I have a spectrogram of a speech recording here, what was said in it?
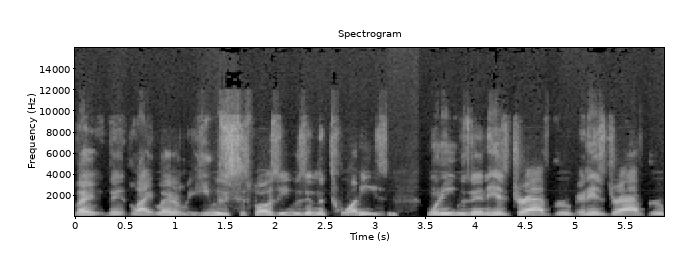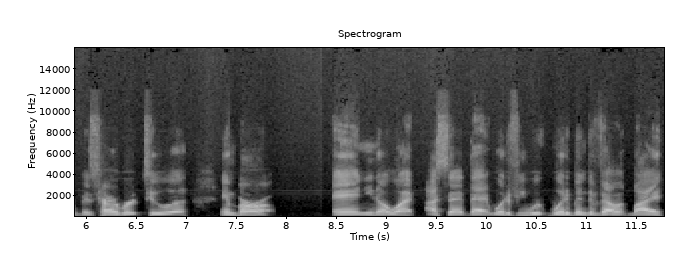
Like, like literally, he was supposed to, he was in the 20s when he was in his draft group, and his draft group is Herbert, Tua, and Burrow. And you know what? I said that. What if he w- would have been developed by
